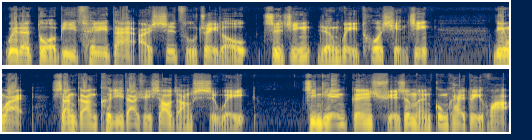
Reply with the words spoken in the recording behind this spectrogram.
为了躲避催泪弹而失足坠楼，至今仍未脱险境。另外，香港科技大学校长史维今天跟学生们公开对话，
